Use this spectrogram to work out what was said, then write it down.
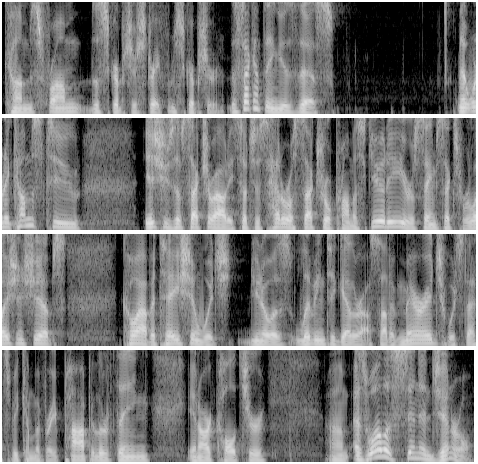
comes from the scripture, straight from scripture. The second thing is this that when it comes to issues of sexuality, such as heterosexual promiscuity or same sex relationships, cohabitation, which you know is living together outside of marriage, which that's become a very popular thing in our culture, um, as well as sin in general.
